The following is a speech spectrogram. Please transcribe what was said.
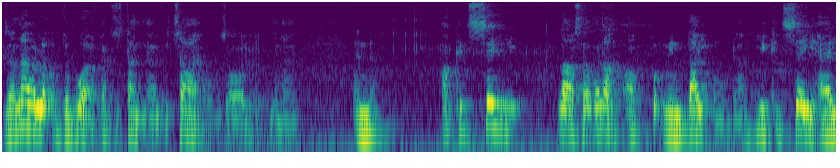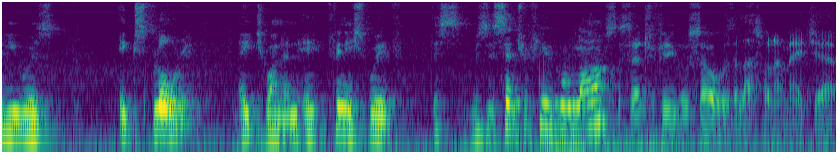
because I know a lot of the work. I just don't know the titles or mm. you know, and I could see last night when I, I put them in date order. You could see how you was exploring each one, and it finished with this. Was it centrifugal last? The last? Centrifugal Soul was the last one I made, yeah.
